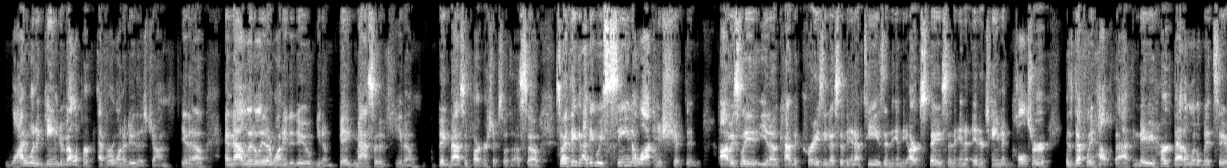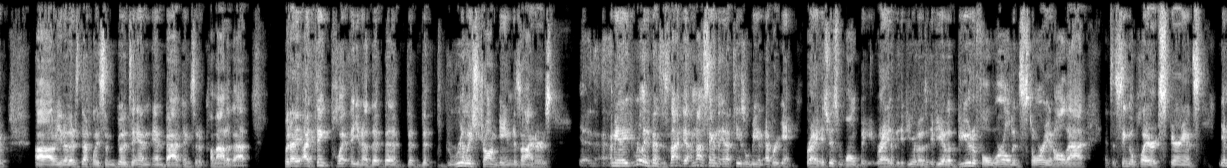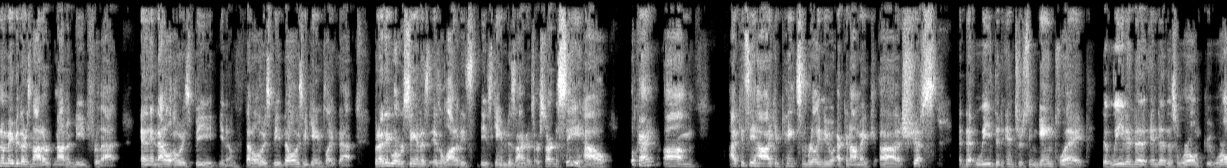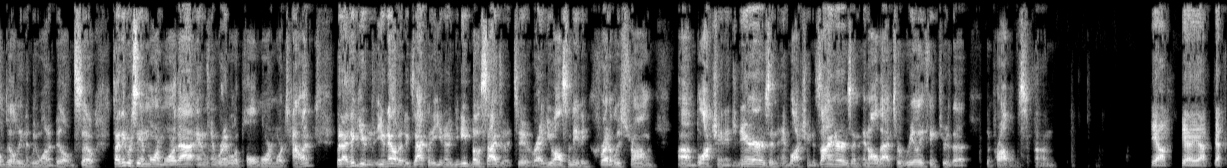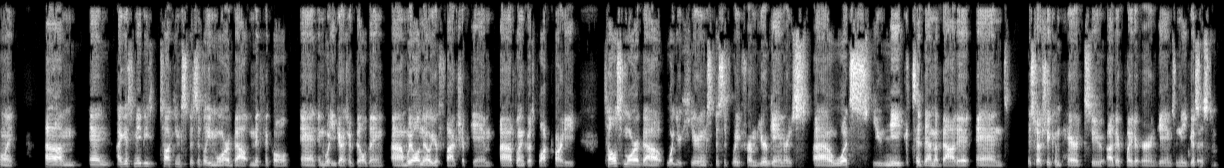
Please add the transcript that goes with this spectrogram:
why would a game developer ever want to do this, John? You know, and now literally they're wanting to do, you know, big, massive, you know, big, massive partnerships with us. So, so I think, I think we've seen a lot has shifted. Obviously, you know, kind of the craziness of NFTs and in, in the art space and in, entertainment culture has definitely helped that and maybe hurt that a little bit too. Uh, you know, there's definitely some goods and, and bad things that have come out of that. But I, I think, play, you know, the, the, the, the really strong game designers, I mean, it really depends. It's not. I'm not saying the NFTs will be in every game, right? It just won't be, right? If you have a, if you have a beautiful world and story and all that, it's a single player experience. You know, maybe there's not a not a need for that, and, and that'll always be, you know, that'll always be there'll always be games like that. But I think what we're seeing is is a lot of these these game designers are starting to see how okay, um, I can see how I can paint some really new economic uh, shifts that lead to interesting gameplay that lead into into this world world building that we want to build. So, so I think we're seeing more and more of that, and, and we're able to pull more and more talent. But I think you you nailed it exactly. You know, you need both sides of it too, right? You also need incredibly strong um, blockchain engineers and, and blockchain designers and, and all that to really think through the the problems. Um, yeah, yeah, yeah, definitely. Um, and I guess maybe talking specifically more about Mythical and, and what you guys are building. Um, we all know your flagship game, uh, Blankos Block Party. Tell us more about what you're hearing specifically from your gamers. Uh, what's unique to them about it, and especially compared to other play-to-earn games in the ecosystem?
